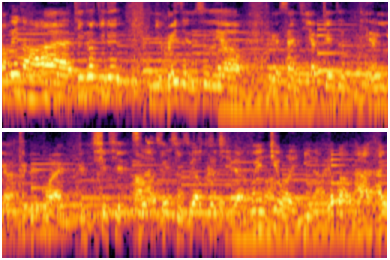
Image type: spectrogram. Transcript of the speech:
好。副院长好。哎，听说今天你回诊是要这个善行要见证你而已啊，特别过来跟你谢谢。是啊，谢谢，不要客气的，贵院救了一命啊，要不然我们还还有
